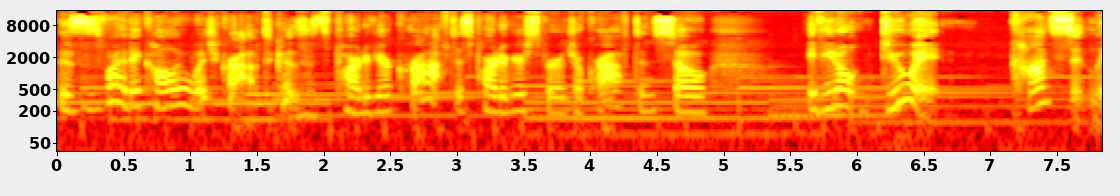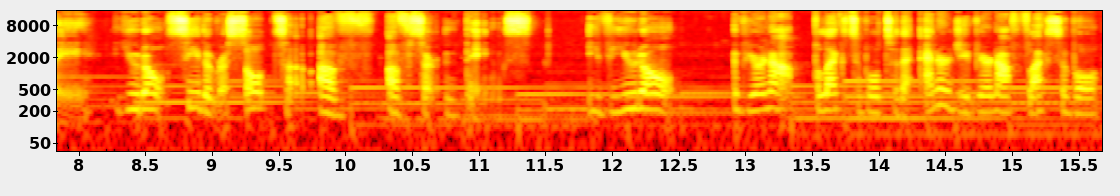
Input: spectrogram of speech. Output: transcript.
This is why they call it witchcraft because it's part of your craft. It's part of your spiritual craft. And so if you don't do it constantly you don't see the results of, of certain things. If you don't if you're not flexible to the energy if you're not flexible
